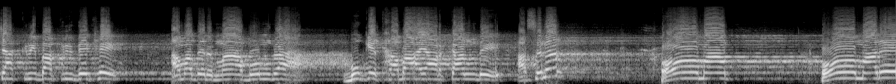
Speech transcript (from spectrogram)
চাকরি বাকরি দেখে। আমাদের মা বোনরা বুকে থাবায় আর কান্দে। আছে না? ও মা, ও মারে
